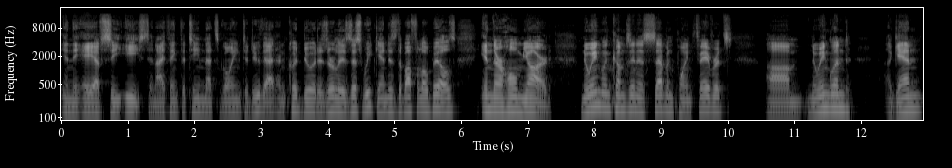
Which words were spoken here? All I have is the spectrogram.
in the AFC East. And I think the team that's going to do that and could do it as early as this weekend is the Buffalo Bills in their home yard. New England comes in as seven point favorites. Um, New England, again,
